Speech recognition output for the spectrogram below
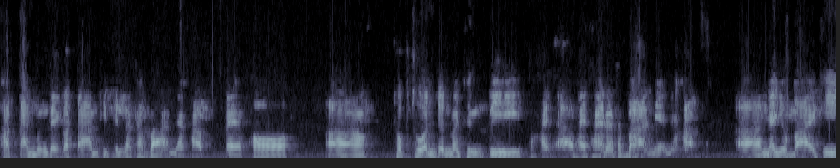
พรรคการเมืองใดก็ตามที่เป็นรัฐบาลนะครับ แต่พออาทบทวนจนมาถึงปีท้ายอ่าท้ายๆรัฐบาลเนี่ยนะครับอ่า นโยบายที่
